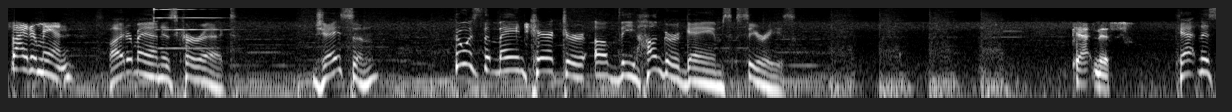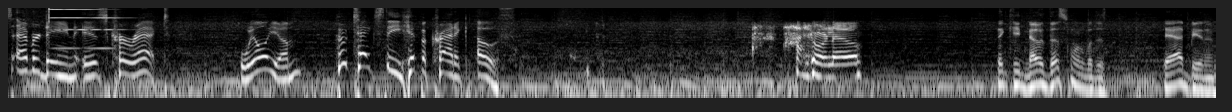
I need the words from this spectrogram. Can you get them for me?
Spider Man. Spider Man is correct. Jason, who is the main character of the Hunger Games series? Katniss. Katniss Everdeen is correct. William, who takes the Hippocratic Oath? I don't know. I think he'd know this one with his dad being in.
